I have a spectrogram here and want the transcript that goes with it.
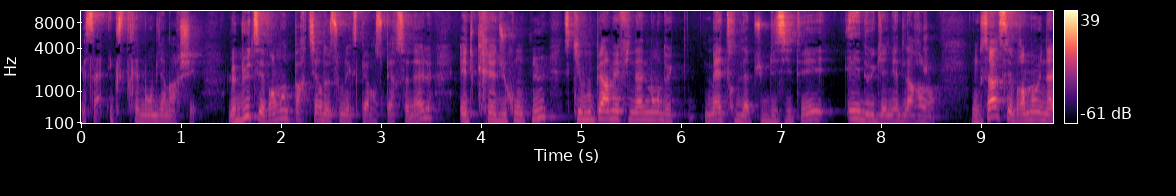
et ça a extrêmement bien marché. Le but c'est vraiment de partir de son expérience personnelle et de créer du contenu, ce qui vous permet finalement de mettre de la publicité et de gagner de l'argent. Donc ça c'est vraiment une,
